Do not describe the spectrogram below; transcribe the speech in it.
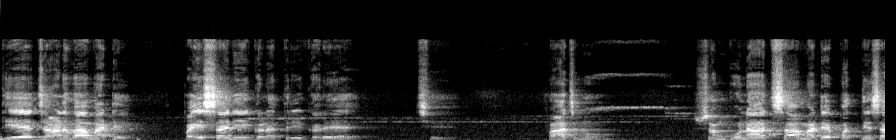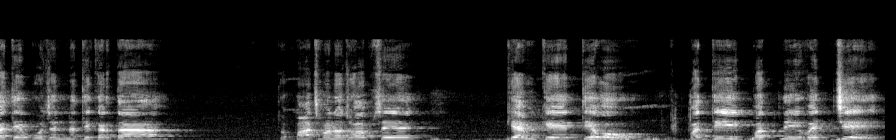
તે જાણવા માટે પૈસાની ગણતરી કરે છે. પાંચમું, શંભુનાથ શા માટે પત્ની સાથે ભોજન નથી કરતા? તો પાંચમાનો જવાબ છે કેમ કે તેઓ પતિ પત્ની વચ્ચે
